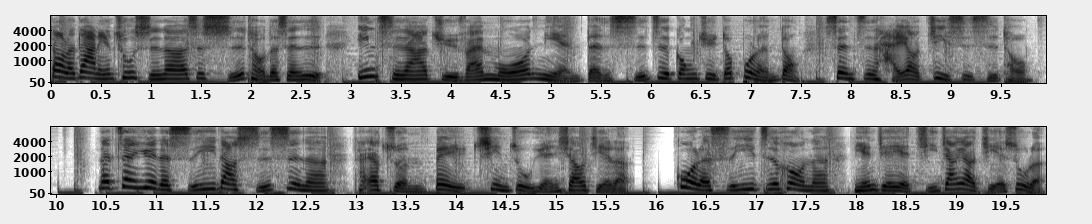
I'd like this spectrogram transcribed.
到了大年初十呢，是石头的生日，因此啊，举凡磨碾等石质工具都不能动，甚至还要祭祀石头。那正月的十一到十四呢，他要准备庆祝元宵节了。过了十一之后呢，年节也即将要结束了，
